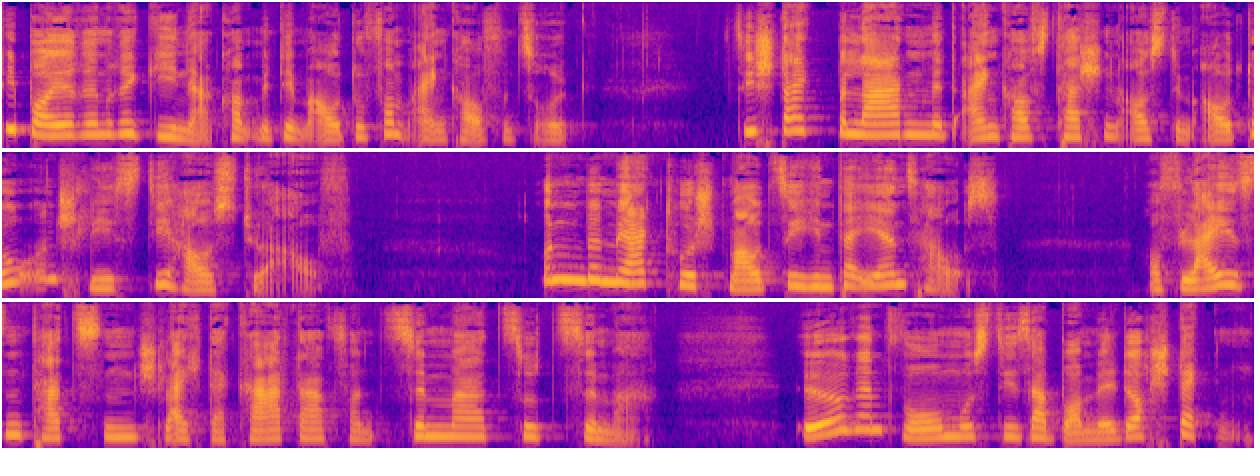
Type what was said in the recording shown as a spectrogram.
Die Bäuerin Regina kommt mit dem Auto vom Einkaufen zurück. Sie steigt beladen mit Einkaufstaschen aus dem Auto und schließt die Haustür auf. Unbemerkt huscht Mauzi hinter ihr ins Haus. Auf leisen Tatzen schleicht der Kater von Zimmer zu Zimmer. Irgendwo muss dieser Bommel doch stecken.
